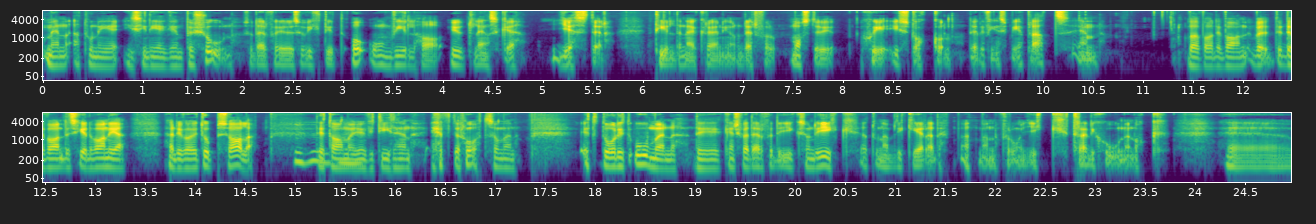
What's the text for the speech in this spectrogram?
men att hon är i sin egen person. Så därför är det så viktigt. Och hon vill ha utländska gäster till den här kröningen. Och därför måste det ske i Stockholm där det finns mer plats än vad var det, van, det, det, van, det sedvanliga hade varit Uppsala. Mm, det tar man ju vid tiden efteråt som en, ett dåligt omen. Det kanske var därför det gick som det gick, att hon abdikerade. Att man frångick traditionen och eh,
